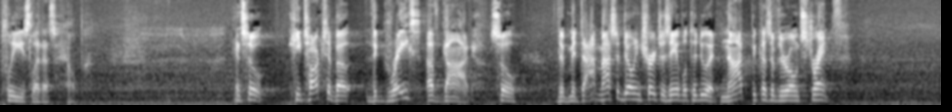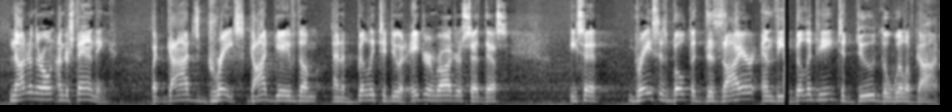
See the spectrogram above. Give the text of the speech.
Please let us help? And so he talks about the grace of God. So the Macedonian church is able to do it not because of their own strength, not in their own understanding, but God's grace. God gave them an ability to do it. Adrian Rogers said this. He said, Grace is both the desire and the ability to do the will of God.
